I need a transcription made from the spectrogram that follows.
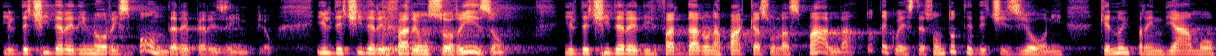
il decidere di non rispondere, per esempio, il decidere di fare un sorriso, il decidere di far dare una pacca sulla spalla, tutte queste sono tutte decisioni che noi prendiamo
